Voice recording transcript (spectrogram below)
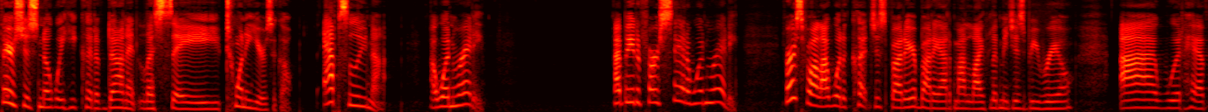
There's just no way He could have done it, let's say 20 years ago. Absolutely not. I wasn't ready. I'd be the first it, I wasn't ready. First of all, I would have cut just about everybody out of my life. Let me just be real. I would have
